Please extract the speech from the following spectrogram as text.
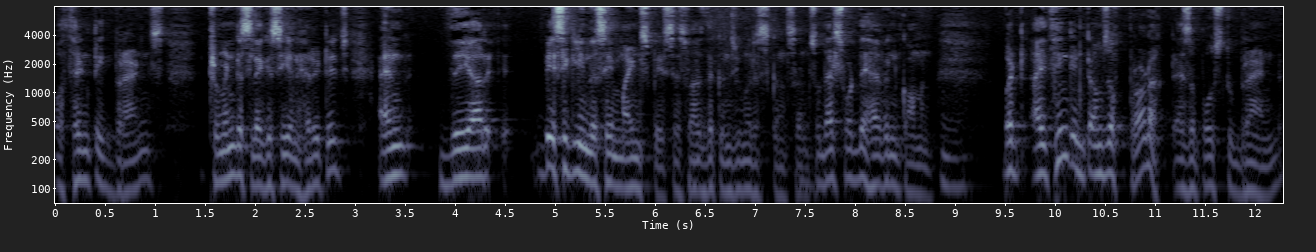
authentic brands, tremendous legacy and heritage, and they are basically in the same mind space as far as the consumer is concerned. So that's what they have in common. Mm. But I think in terms of product as opposed to brand,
